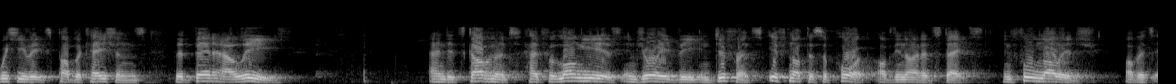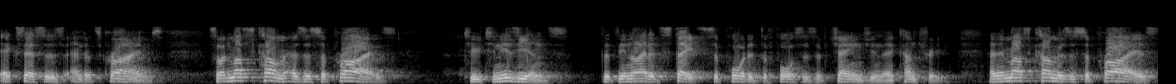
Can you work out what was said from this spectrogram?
WikiLeaks publications, that Ben Ali and its government had for long years enjoyed the indifference, if not the support, of the United States, in full knowledge of its excesses and its crimes. So it must come as a surprise to Tunisians that the United States supported the forces of change in their country. And it must come as a surprise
